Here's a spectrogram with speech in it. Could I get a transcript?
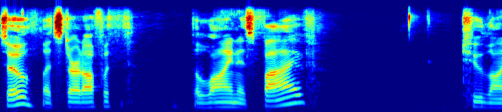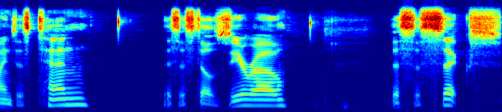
So let's start off with the line is 5. Two lines is 10. This is still 0. This is 6.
